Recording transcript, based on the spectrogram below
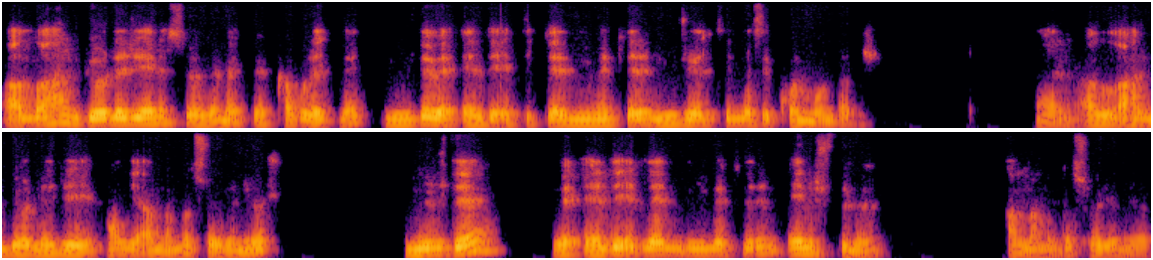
Allah'ın görüleceğini söylemek ve kabul etmek, müjde ve elde ettikleri nimetlerin yüceltilmesi konumundadır. Yani Allah'ın görüleceği hangi anlamda söyleniyor? Müjde ve elde edilen nimetlerin en üstünü anlamında söyleniyor.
